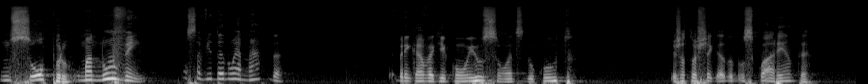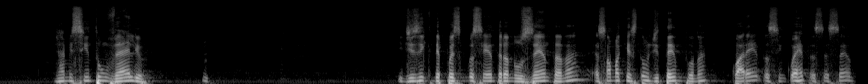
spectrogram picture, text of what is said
um sopro, uma nuvem. Nossa vida não é nada. Eu brincava aqui com o Wilson antes do culto. Eu já estou chegando nos 40. Já me sinto um velho. E dizem que depois que você entra nos 90, né? É só uma questão de tempo, né? 40, 50, 60.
